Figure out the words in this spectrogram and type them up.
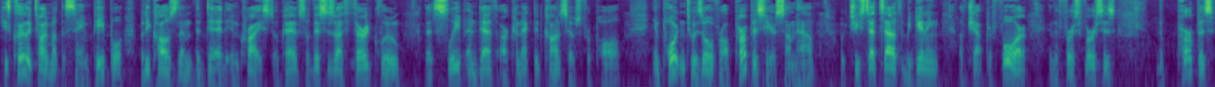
he's clearly talking about the same people, but he calls them the dead in Christ. Okay, so this is our third clue that sleep and death are connected concepts for Paul, important to his overall purpose here somehow, which he sets out at the beginning of chapter 4 in the first verses. The purpose,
